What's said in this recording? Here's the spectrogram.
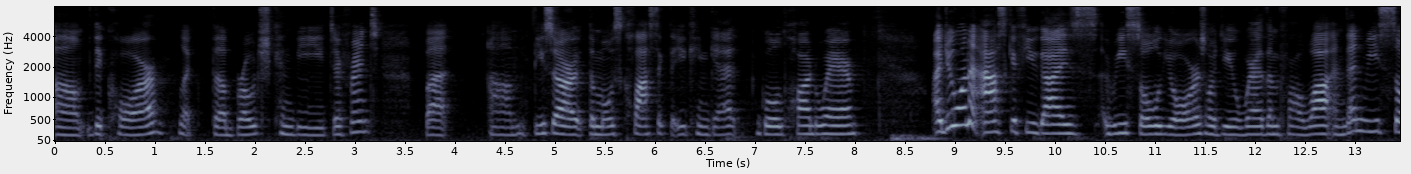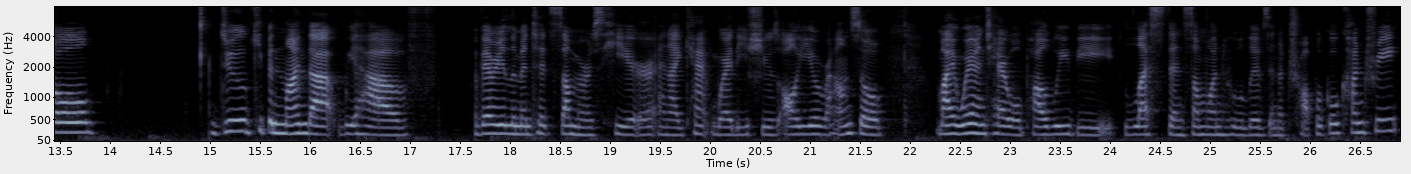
um, decor. Like the brooch can be different, but um, these are the most classic that you can get. Gold hardware. I do want to ask if you guys resole yours or do you wear them for a while and then resole. Do keep in mind that we have very limited summers here and I can't wear these shoes all year round. So my wear and tear will probably be less than someone who lives in a tropical country.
